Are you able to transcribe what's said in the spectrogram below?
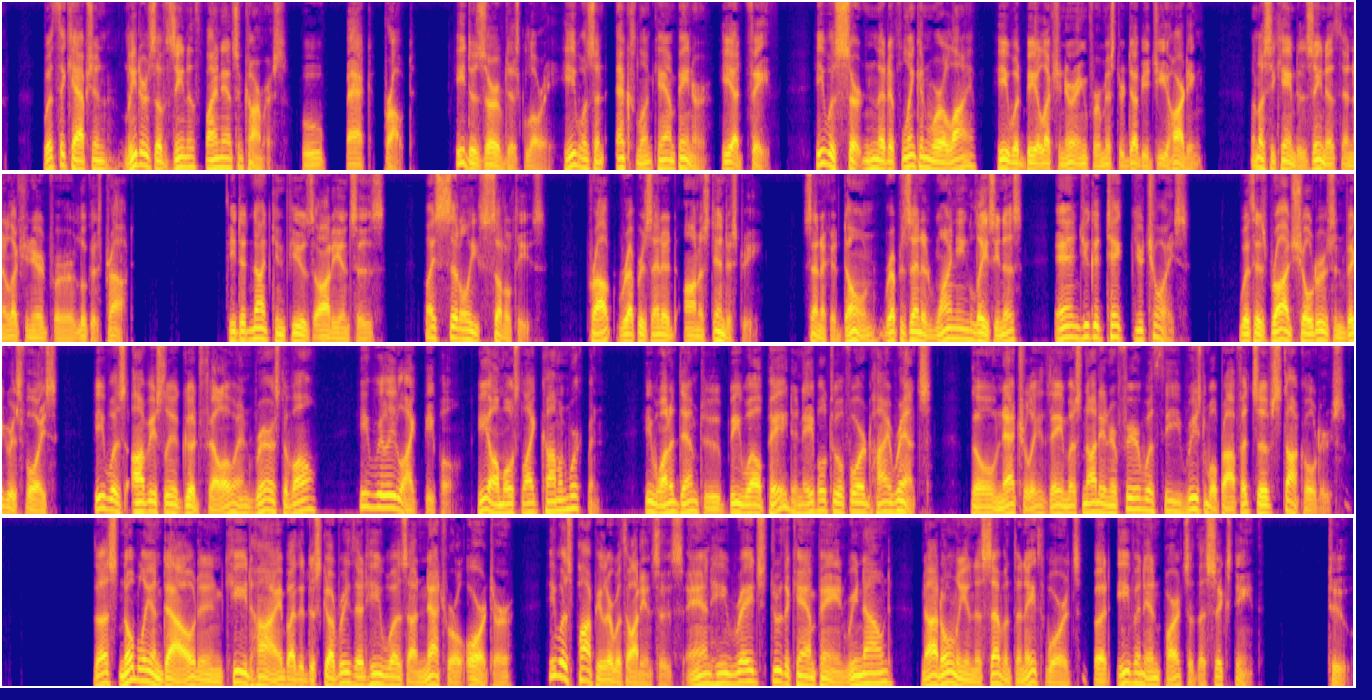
with the caption, "Leaders of Zenith Finance and Commerce Who Back Prout." He deserved his glory. He was an excellent campaigner. He had faith. He was certain that if Lincoln were alive he would be electioneering for Mr. W. G. Harding, unless he came to Zenith and electioneered for Lucas Prout. He did not confuse audiences by silly subtleties. Prout represented honest industry. Seneca Doane represented whining laziness, and you could take your choice. With his broad shoulders and vigorous voice, he was obviously a good fellow, and, rarest of all, he really liked people. He almost liked common workmen. He wanted them to be well paid and able to afford high rents, though naturally they must not interfere with the reasonable profits of stockholders. Thus nobly endowed and keyed high by the discovery that he was a natural orator, he was popular with audiences, and he raged through the campaign, renowned not only in the Seventh and Eighth Wards, but even in parts of the Sixteenth. II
